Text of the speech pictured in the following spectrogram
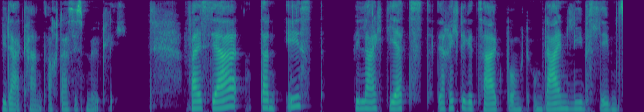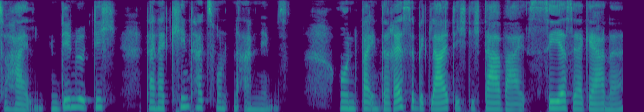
wiedererkannt? Auch das ist möglich. Falls ja, dann ist vielleicht jetzt der richtige Zeitpunkt, um dein Liebesleben zu heilen, indem du dich deiner Kindheitswunden annimmst. Und bei Interesse begleite ich dich dabei sehr, sehr gerne,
